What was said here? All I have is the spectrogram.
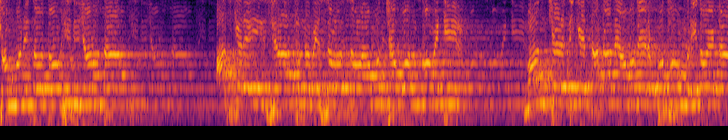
সম্মানিত তৌহিদি জনতা আজকের এই সিরাতুল নবী সাল্লাল্লাহু আলাইহি সাল্লাম উদযাপন কমিটির মঞ্চের দিকে তাকালে আমাদের প্রথম হৃদয়টা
